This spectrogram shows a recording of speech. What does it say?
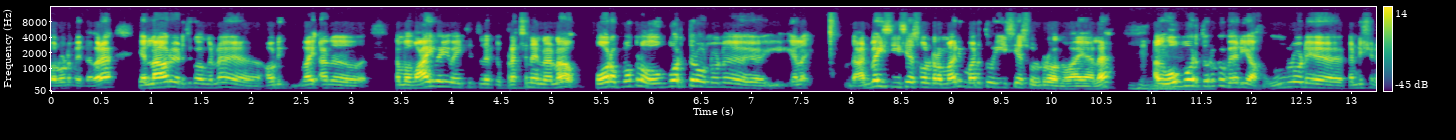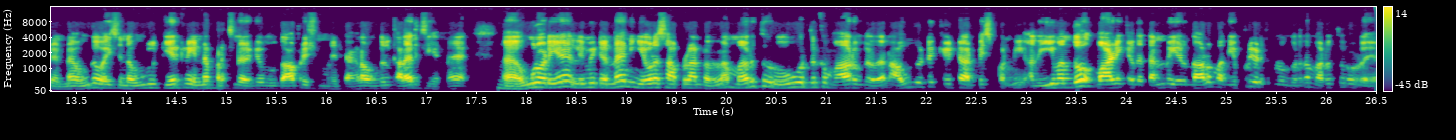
சொல்லணுமே தவிர எல்லாரும் எடுத்துக்கோங்கன்னா அப்படி அந்த நம்ம வாய் வழி வைத்தியத்துல இருக்க பிரச்சனை என்னன்னா போற போக்குல ஒவ்வொருத்தரும் ஒன்னொன்னு இந்த அட்வைஸ் ஈஸியா சொல்ற மாதிரி மருத்துவம் ஈஸியா சொல்றாங்க வாயால. அது ஒவ்வொருத்தருக்கும் வேரி ஆகும். உங்களுடைய கண்டிஷன் என்ன? உங்க வயசு என்ன? உங்களுக்கு ஏற்கனவே என்ன பிரச்சனை இருக்கு? உங்களுக்கு ஆபரேஷன் பண்ணிருக்காங்களா? உங்களுக்கு அலர்ஜி என்ன? உங்களுடைய லிமிட் என்ன? நீங்க எவ்வளவு சாப்பிடலான்றதுலாம் மருத்துவர் ஒவ்வொருத்தருக்கும் மாறுங்கிறதால அவங்ககிட்ட கேட்டு அட்வைஸ் பண்ணி அது ஈவந்தோ வாழைக்கிற தன்மை இருந்தாலும் அது எப்படி எடுத்துக்கணுங்கிறத மருத்துவருடைய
